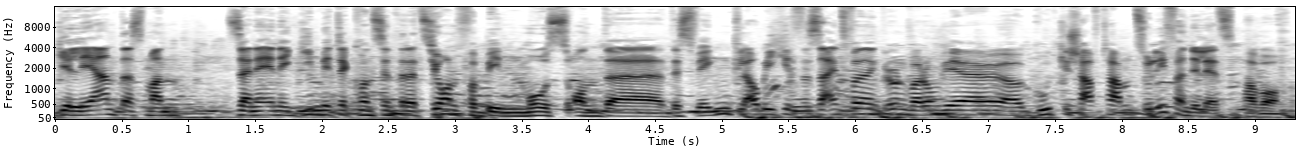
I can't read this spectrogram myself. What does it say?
gelernt, dass man seine Energie mit der Konzentration verbinden muss und äh, deswegen glaube ich, ist das eins von den Gründen, warum wir äh, gut geschafft haben zu liefern die letzten paar Wochen.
